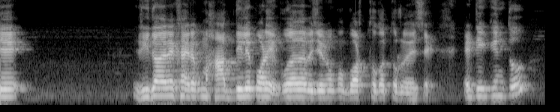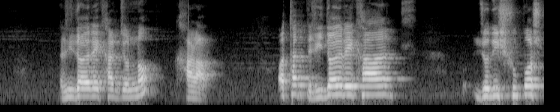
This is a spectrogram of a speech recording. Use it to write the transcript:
যে হৃদয় রেখা এরকম হাত দিলে পরে বোঝা যাবে যে এরকম গর্ত রয়েছে, এটি কিন্তু হৃদয় রেখার জন্য খারাপ। অর্থাৎ হৃদয় রেখা যদি সুস্পষ্ট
